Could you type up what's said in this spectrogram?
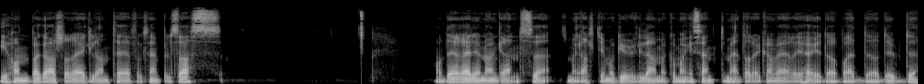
i håndbagasjereglene til eksempel SAS. Og der er det noen grenser som jeg alltid må google med hvor mange centimeter det kan være i høyde og bredde og dybde.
